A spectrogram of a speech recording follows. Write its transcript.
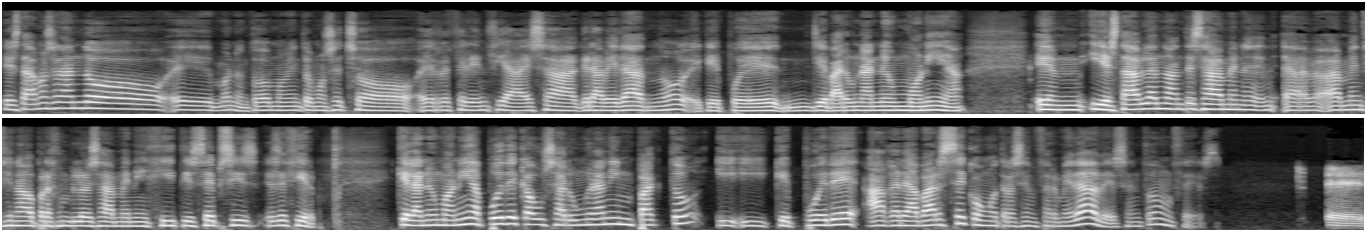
Estábamos hablando, eh, bueno, en todo momento hemos hecho eh, referencia a esa gravedad ¿no? Eh, que puede llevar una neumonía. Em, y estaba hablando antes, ha, mencionado, por ejemplo, esa meningitis, sepsis, es decir, que la neumonía puede causar un gran impacto y que puede agravarse con otras enfermedades, entonces. Eh,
